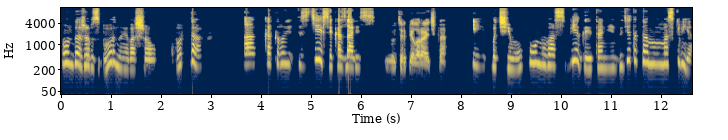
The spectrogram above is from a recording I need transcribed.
Он даже в сборную вошел. Вот так. А как вы здесь оказались? Не утерпела Раечка. И почему он у вас бегает, а не где-то там в Москве?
